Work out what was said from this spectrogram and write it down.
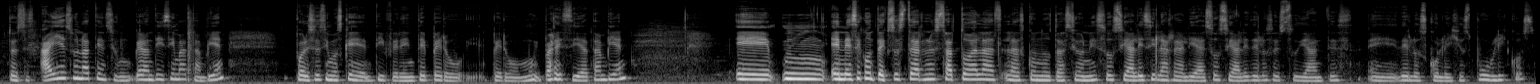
Entonces, ahí es una atención grandísima también, por eso decimos que diferente, pero, pero muy parecida también. Eh, mm, en ese contexto externo están todas las, connotaciones sociales y las realidades sociales de los estudiantes eh, de los colegios públicos,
